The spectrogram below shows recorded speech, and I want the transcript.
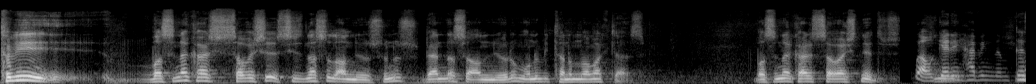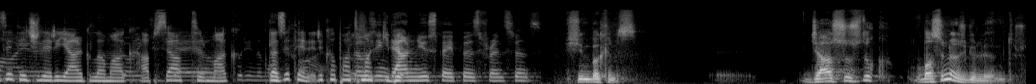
Tabii basına karşı savaşı siz nasıl anlıyorsunuz? Ben nasıl anlıyorum? Onu bir tanımlamak lazım. Basına karşı savaş nedir? Well, getting having them Gazetecileri yargılamak, hapse attırmak, gazeteleri kapatmak closing gibi. down newspapers, for instance. Şimdi bakınız. e, Casusluk basın özgürlüğü müdür?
